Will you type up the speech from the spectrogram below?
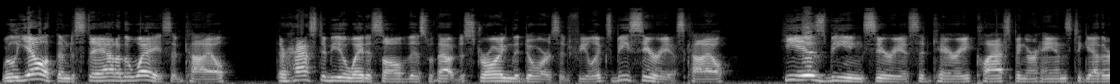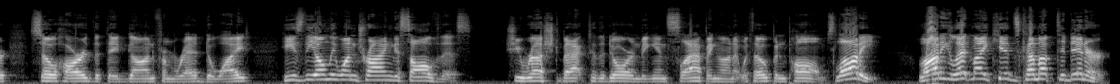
We'll yell at them to stay out of the way, said Kyle. There has to be a way to solve this without destroying the door, said Felix. Be serious, Kyle. He is being serious, said Carrie, clasping her hands together so hard that they'd gone from red to white. He's the only one trying to solve this. She rushed back to the door and began slapping on it with open palms. Lottie! Lottie, let my kids come up to dinner!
